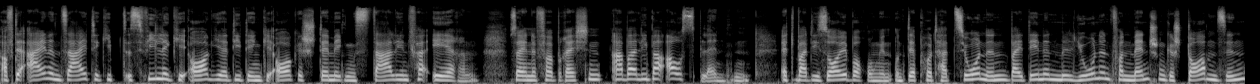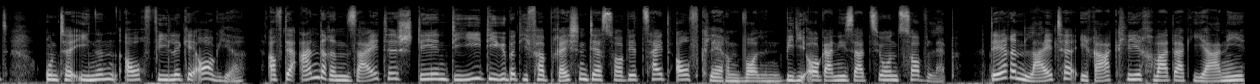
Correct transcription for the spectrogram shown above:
Auf der einen Seite gibt es viele Georgier, die den georgischstämmigen Stalin verehren, seine Verbrechen aber lieber ausblenden, etwa die Säuberungen und Deportationen, bei denen Millionen von Menschen gestorben sind, unter ihnen auch viele Georgier. Auf der anderen Seite stehen die, die über die Verbrechen der Sowjetzeit aufklären wollen, wie die Organisation Sovleb. Deren Leiter Irakli Khwadagiani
